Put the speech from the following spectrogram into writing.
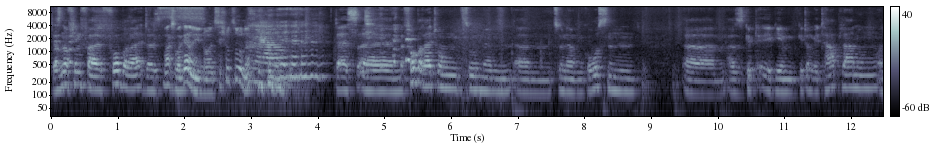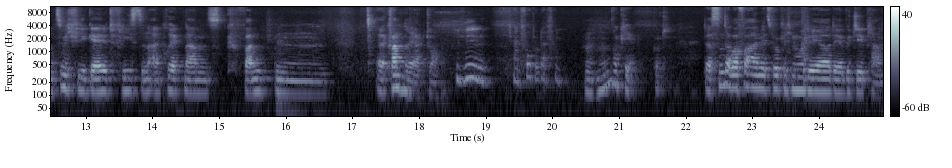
Da sind auf jeden Fall vorbereitet. Magst du aber gerne die 90 und so, ne? Ja. Da ist äh, eine Vorbereitung zu einem, ähm, zu einem großen, also es gibt, äh, geht um Etatplanung und ziemlich viel Geld fließt in ein Projekt namens Quanten, äh, Quantenreaktor. Mhm. Ich mache ein Foto davon. Mhm, okay, gut. Das sind aber vor allem jetzt wirklich nur der, der Budgetplan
